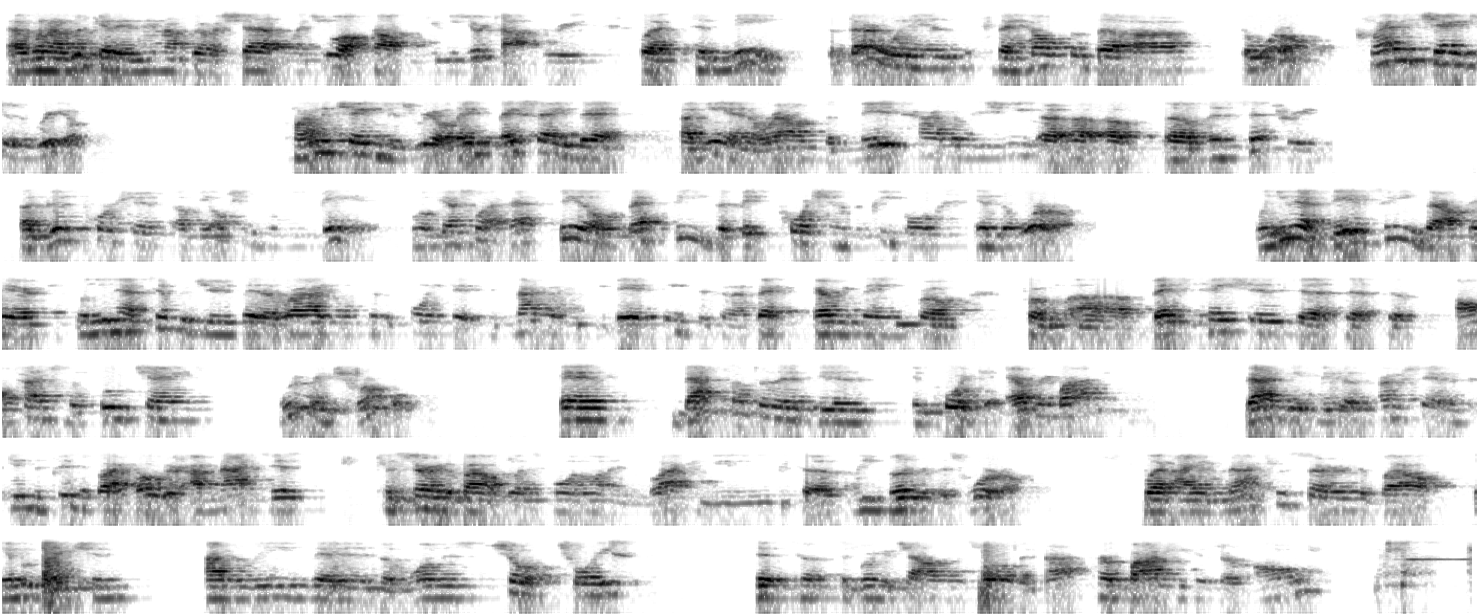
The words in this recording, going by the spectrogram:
uh, when I look at it, and then I'm going to shut up and let you all talk and give me your top three. But to me, the third one is the health of the uh, the world. Climate change is real. Climate change is real. They they say that again around the mid time of this year, uh, uh, of, of this century, a good portion of the oceans will be dead. Well, guess what? That feels that feeds a big portion of the people in the world. When you have dead seas out there, when you have temperatures that are rising to the point that it's not going to be dead seas, it's going to affect everything from from uh, vegetation to, to, to all types of food chains. We're in trouble, and that's something that is important to everybody. That is because understand as an independent black voter, I'm not just concerned about what's going on in the black community because we live in this world but I am not concerned about immigration. I believe that it is a woman's cho- choice to, to, to bring a child into this world and not her body is her own.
